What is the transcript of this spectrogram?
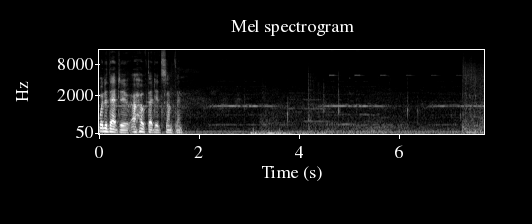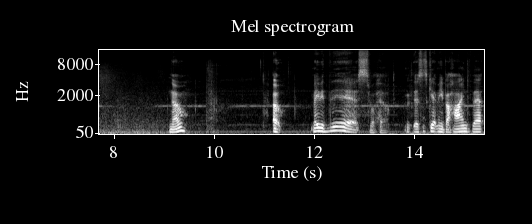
What did that do? I hope that did something. No? Oh, maybe this will help. This is get me behind that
